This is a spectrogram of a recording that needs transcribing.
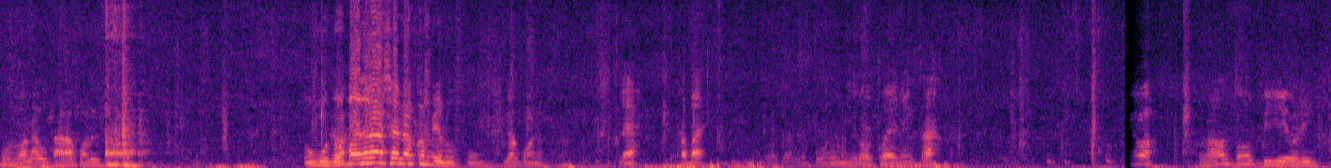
બોલવાના ઉતારા પડે છે. તું મોઢું બંધ છે ને કમેલું તું લે કોને? લે ખબાય કોઈ નહીં હા. ને તો પીએ વળી.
